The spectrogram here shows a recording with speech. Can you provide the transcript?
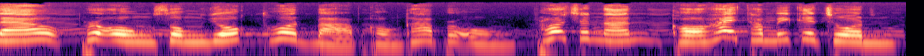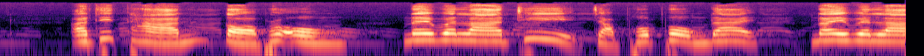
แล้วพระองค์ทรงยกโทษบาปของข้าพระองค์ เพราะฉะนั้นขอให้ธรรมิกชน อธิษฐานต่อพระองค์ ในเวลาที่จะพบพระองค์ได้ ในเวลา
